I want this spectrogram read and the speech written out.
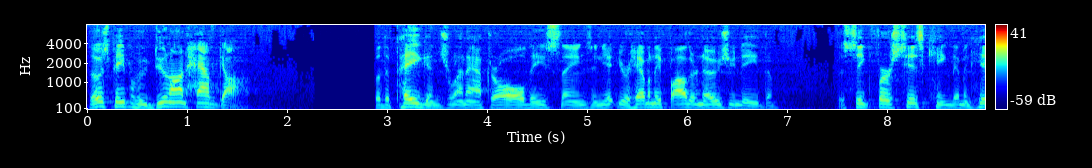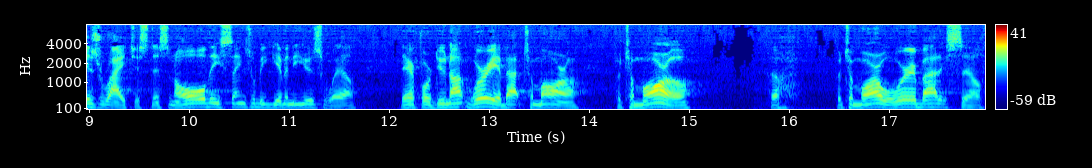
those people who do not have God, for the pagans run after all these things, and yet your heavenly Father knows you need them. To seek first his kingdom and his righteousness, and all these things will be given to you as well. Therefore, do not worry about tomorrow, for tomorrow, uh, for tomorrow will worry about itself.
